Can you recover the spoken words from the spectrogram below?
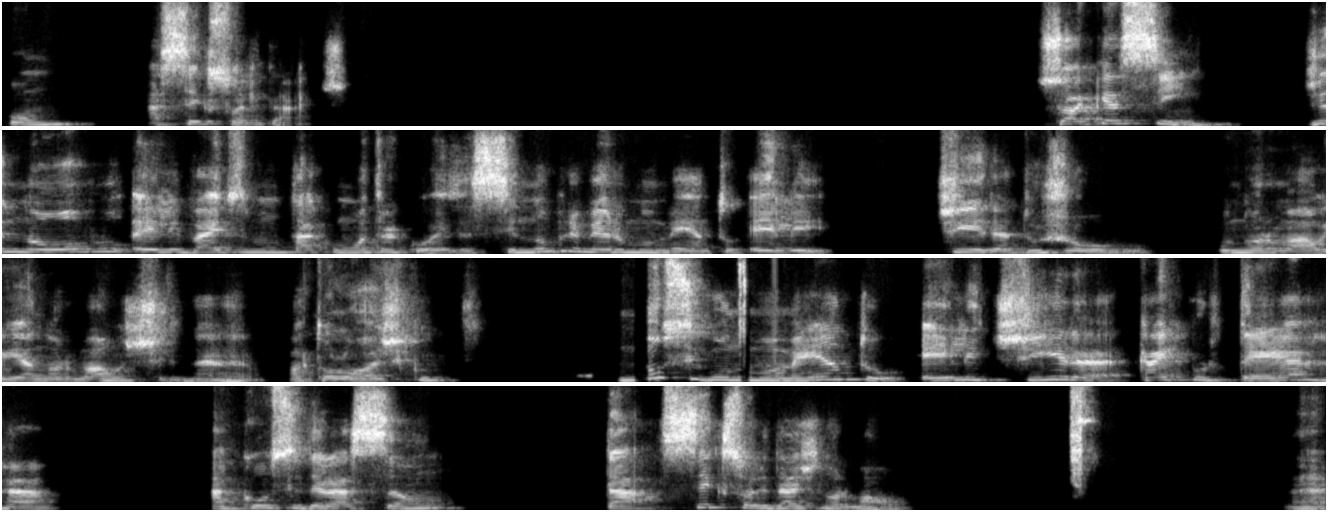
com a sexualidade. Só que assim, de novo, ele vai desmontar com outra coisa. Se no primeiro momento ele tira do jogo o normal e anormal, né, patológico, no segundo momento ele tira, cai por terra a consideração da sexualidade normal. Né?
